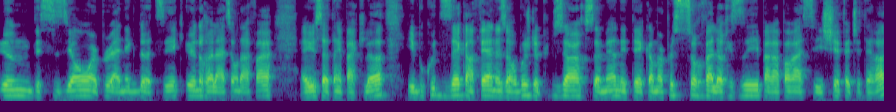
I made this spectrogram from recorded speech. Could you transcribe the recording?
une décision un peu anecdotique, une relation d'affaires a eu cet impact-là. Et beaucoup disaient qu'en fait, Anheuser-Busch, depuis plusieurs semaines, était comme un peu survalorisé par rapport à ses chiffres, etc.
